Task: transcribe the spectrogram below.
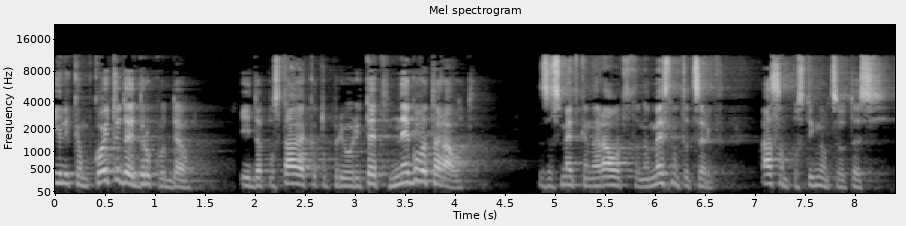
или към който да е друг отдел, и да поставя като приоритет неговата работа, за сметка на работата на местната църква, аз съм постигнал целта си.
